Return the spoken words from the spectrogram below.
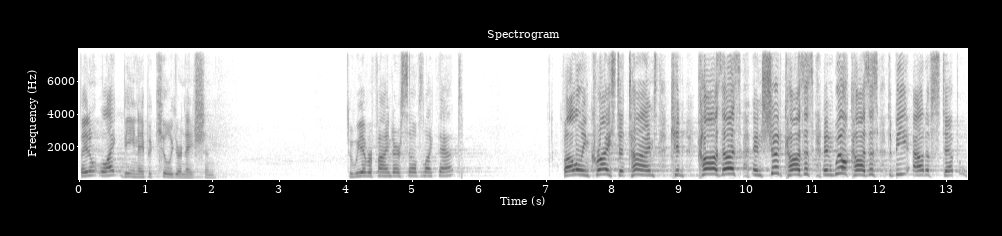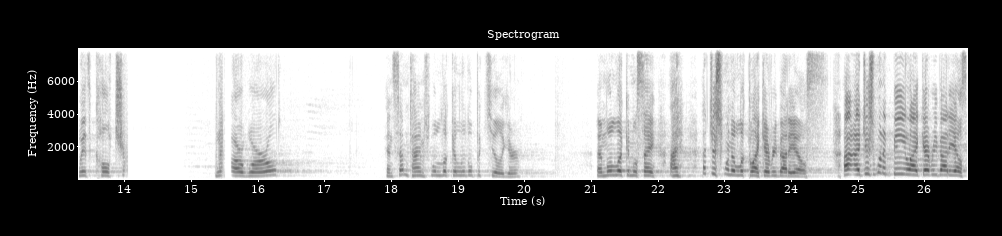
They don't like being a peculiar nation. Do we ever find ourselves like that? Following Christ at times can cause us and should cause us and will cause us to be out of step with culture, with our world. And sometimes we'll look a little peculiar. And we'll look and we'll say, I, I just want to look like everybody else. I, I just want to be like everybody else.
